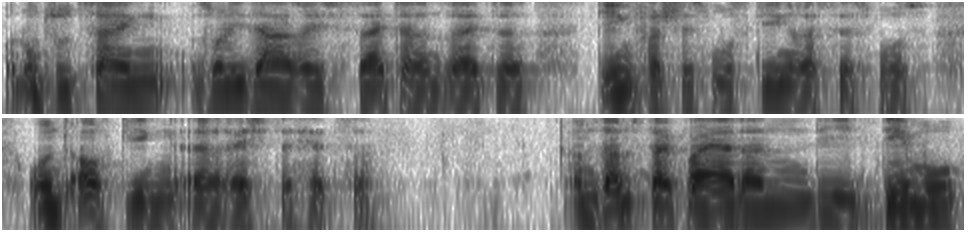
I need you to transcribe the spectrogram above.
und um zu zeigen, solidarisch Seite an Seite gegen Faschismus, gegen Rassismus und auch gegen äh, rechte Hetze. Am Samstag war ja dann die Demo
